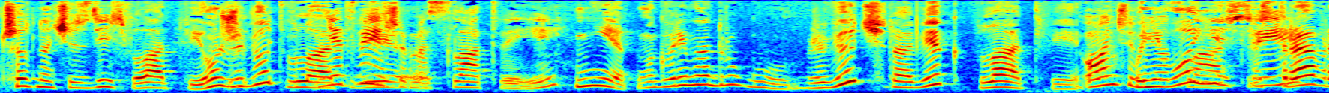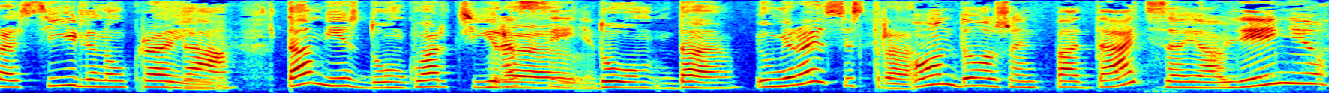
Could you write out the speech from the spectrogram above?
Что значит здесь, в Латвии? Он живет в Латвии. недвижимость Латвии, Нет, мы говорим о другом. Живет человек в Латвии. Он У живет него в есть Латвии. сестра в России или на Украине. Да. Там есть дом, квартира, дом, да. И умирает сестра. он должен подать заявление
